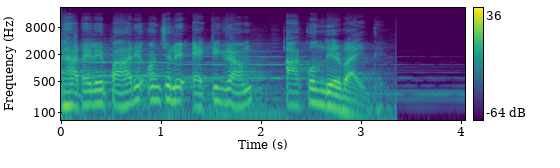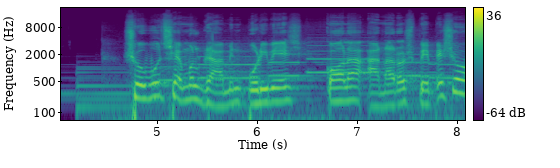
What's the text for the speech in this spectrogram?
ঘাটাইলের পাহাড়ি অঞ্চলের একটি গ্রাম আকন্দের বাইদ সবুজ শ্যামল গ্রামীণ পরিবেশ, কলা, আনারস, পেঁপে সহ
